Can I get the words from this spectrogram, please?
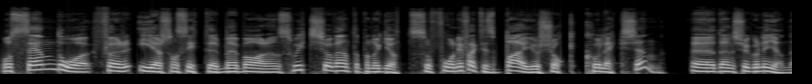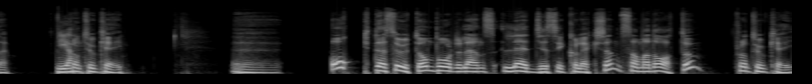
Och sen då, för er som sitter med bara en Switch och väntar på något gött, så får ni faktiskt Bioshock Collection eh, den 29 Ja. från 2K. Eh, Och dessutom Borderlands Legacy Collection, samma datum från 2K.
